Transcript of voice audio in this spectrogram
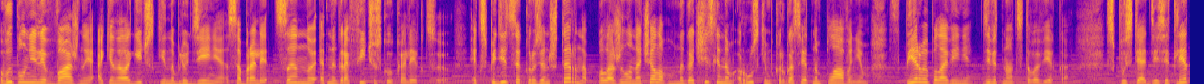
выполнили важные океанологические наблюдения, собрали ценную этнографическую коллекцию. Экспедиция Крузенштерна положила начало многочисленным русским кругосветным плаваниям в первой половине XIX века. Спустя 10 лет,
